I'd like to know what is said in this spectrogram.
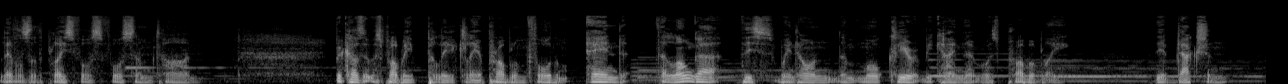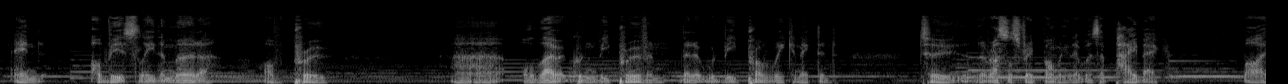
levels of the police force for some time because it was probably politically a problem for them. And the longer this went on, the more clear it became that it was probably the abduction and obviously the murder of Prue. Uh, although it couldn't be proven that it would be probably connected to the Russell Street bombing, that was a payback by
